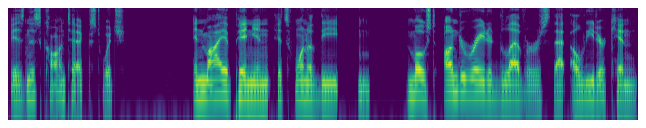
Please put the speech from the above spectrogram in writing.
business context which in my opinion it's one of the most underrated levers that a leader can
